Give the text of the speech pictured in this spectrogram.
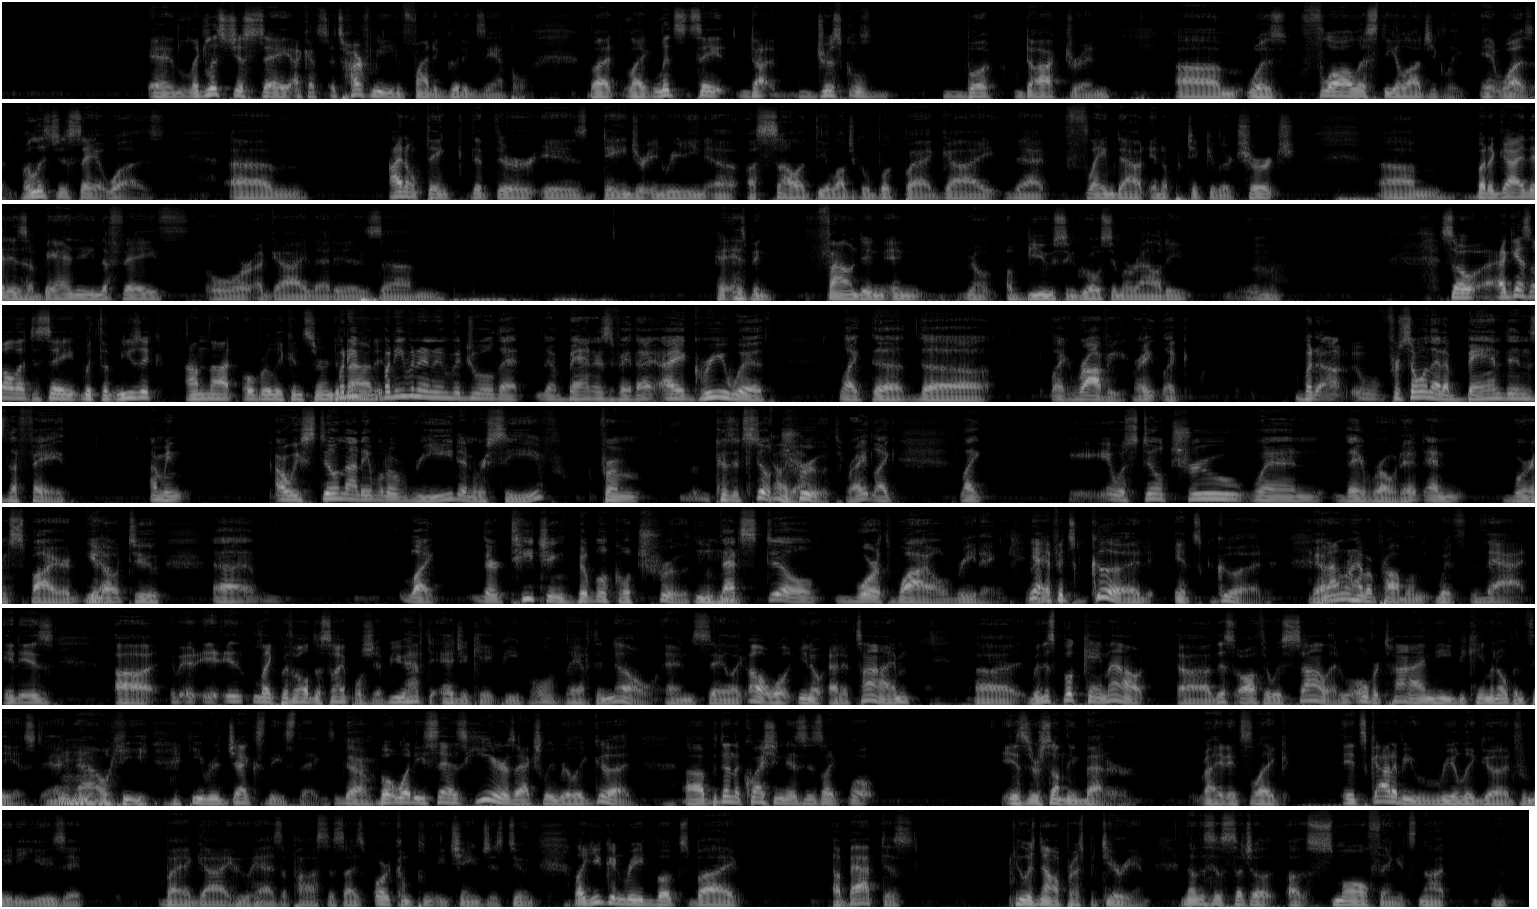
and like let's just say, like it's, it's hard for me to even find a good example, but like let's say Do- Driscoll's book Doctrine um, was flawless theologically. It wasn't, but let's just say it was. Um, I don't think that there is danger in reading a, a solid theological book by a guy that flamed out in a particular church. Um, but a guy that is abandoning the faith or a guy that is um, has been found in, in you know abuse and gross immorality. mm. So I guess all that to say, with the music, I'm not overly concerned But about even, it. but even an individual that, that abandons the faith, I, I agree with like the the like Ravi, right? Like, but uh, for someone that abandons the faith, I mean, are we still not able to read and receive from because it's still Oh, yeah. truth, right? Like, like it was still true when they wrote it and were inspired, you Yeah. know, to uh, like they're teaching biblical truth. Mhm. That's still worthwhile reading. Yeah, if it's good, it's good, Yeah. and I don't have a problem with that. It is. Uh, it, it, like with all discipleship, you have to educate people. They have to know and say, like, oh, well, you know, at a time uh, when this book came out, uh, this author was solid. Well, over time, he became an open theist, and Mhm. now he he rejects these things. yeah. But what he says here is actually really good. Uh, but then the question is, is like, well, is there something better? Right? It's like it's got to be really good for me to use it by a guy who has apostatized or completely changed his tune. Like you can read books by a Baptist who is now a Presbyterian. Now this is such a, a small thing; it's not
